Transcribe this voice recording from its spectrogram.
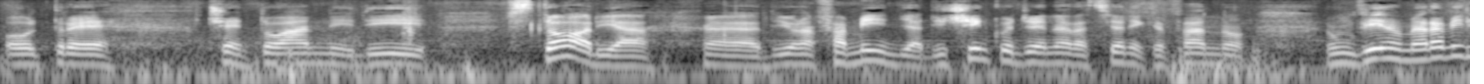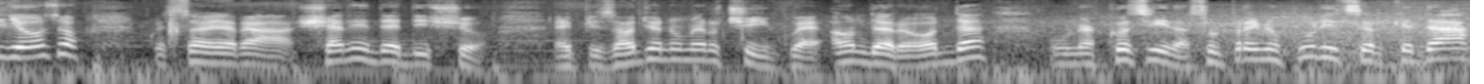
oltre 100 anni di storia eh, di una famiglia di 5 generazioni che fanno un vino meraviglioso. Questo era Sharing Daddy Show, episodio numero 5, On the Road, una cosina sul premio Pulitzer che dà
